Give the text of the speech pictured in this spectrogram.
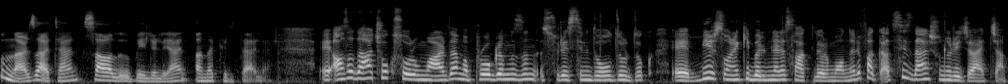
Bunlar zaten sağlığı belirleyen ana kriterler. E, aslında daha çok sorun vardı ama programımızın süresini doldurduk. E, bir sonraki bölümlere saklıyorum onları fakat sizden şunu rica edeceğim.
